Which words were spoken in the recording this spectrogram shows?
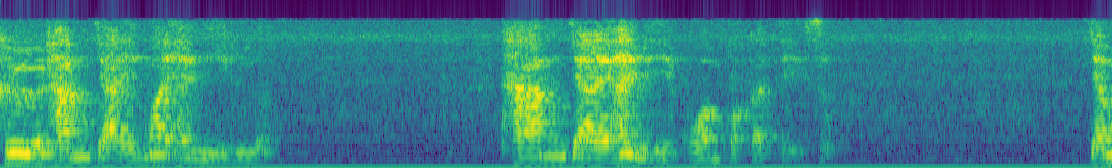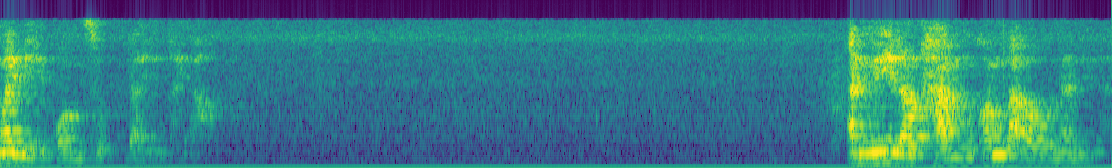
คือทำใจไม่ให้มีเรื่องทำใจให้มีความปกติสุข จะไม่มีความสุขได้ยังไงเอาอันนี้เราทำของเรานั่นเอง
